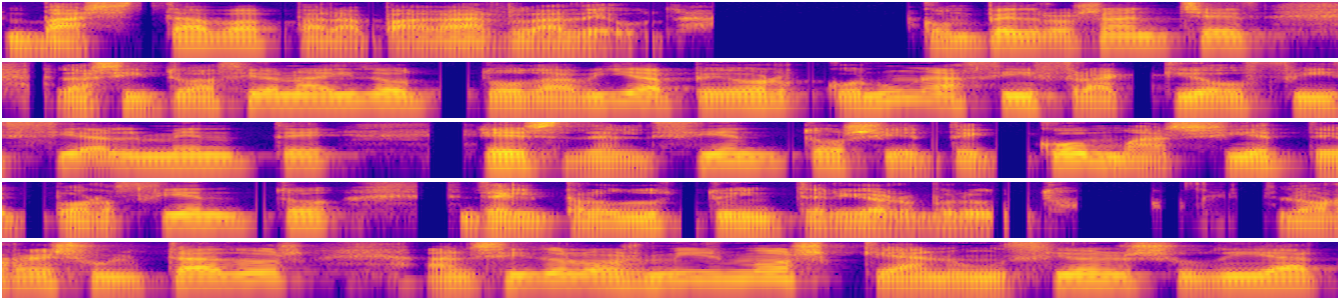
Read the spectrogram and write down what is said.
bastaba para pagar la deuda. Con Pedro Sánchez la situación ha ido todavía peor con una cifra que oficialmente es del 107,7% del Producto Interior Bruto. Los resultados han sido los mismos que anunció en su día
